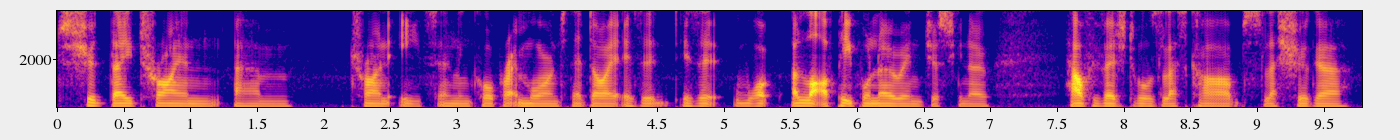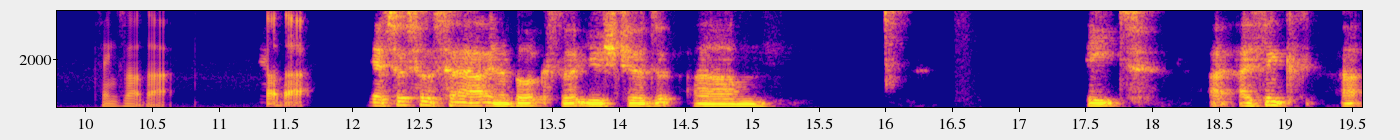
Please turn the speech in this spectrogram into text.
should they try and um, try and eat and incorporate more into their diet is it is it what a lot of people know in just you know healthy vegetables, less carbs, less sugar, things like that. Like that. Yeah, so it's sort of set out in a book that you should um, eat. I, I think uh,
